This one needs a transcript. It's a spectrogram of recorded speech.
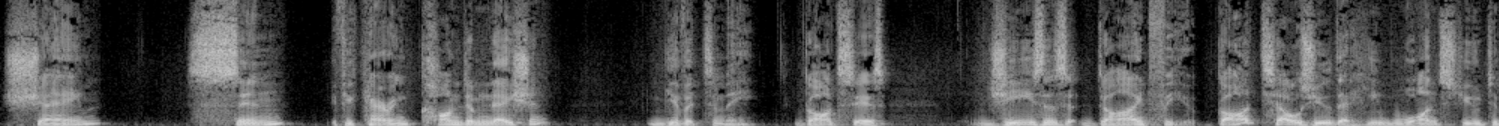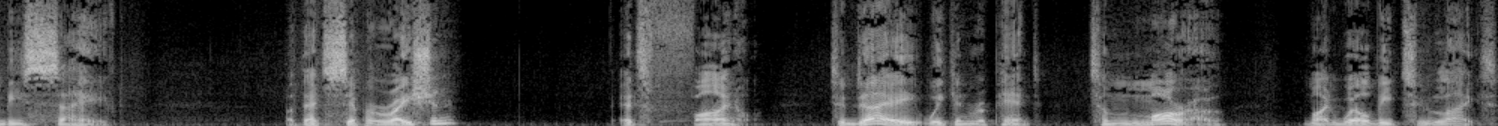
shame, sin, if you're carrying condemnation, give it to me. God says, Jesus died for you. God tells you that He wants you to be saved. But that separation, it's final. Today we can repent. Tomorrow might well be too late.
